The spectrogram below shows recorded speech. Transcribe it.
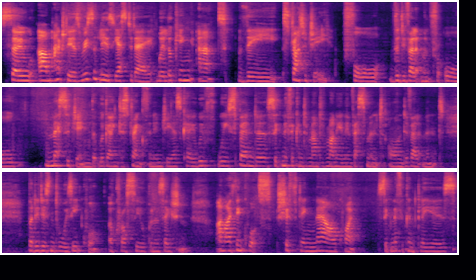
So, um, actually, as recently as yesterday, we're looking at the strategy for the development for all messaging that we're going to strengthen in GSK. we we spend a significant amount of money and investment on development, but it isn't always equal across the organisation. And I think what's shifting now quite significantly is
